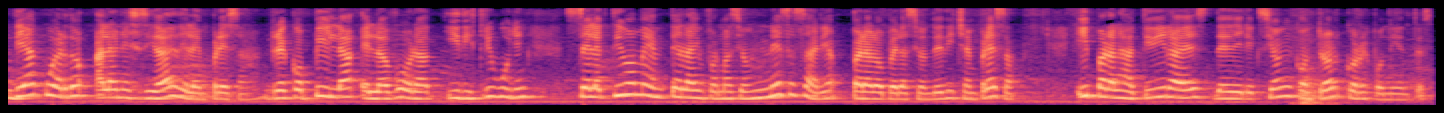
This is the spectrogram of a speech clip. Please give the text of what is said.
de acuerdo a las necesidades de la empresa, recopila, elabora y distribuyen selectivamente la información necesaria para la operación de dicha empresa y para las actividades de dirección y control correspondientes,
